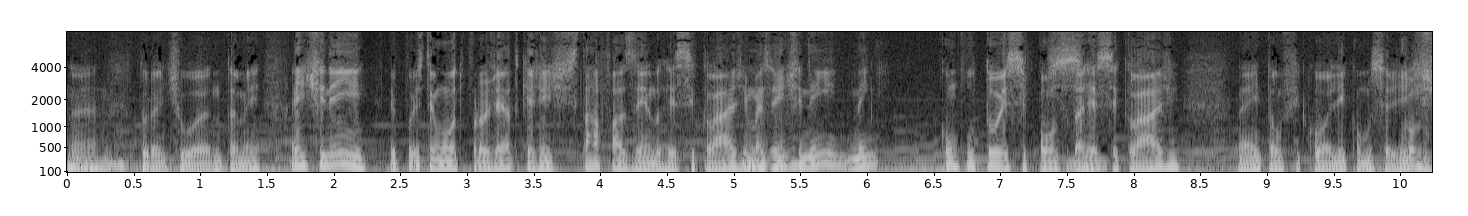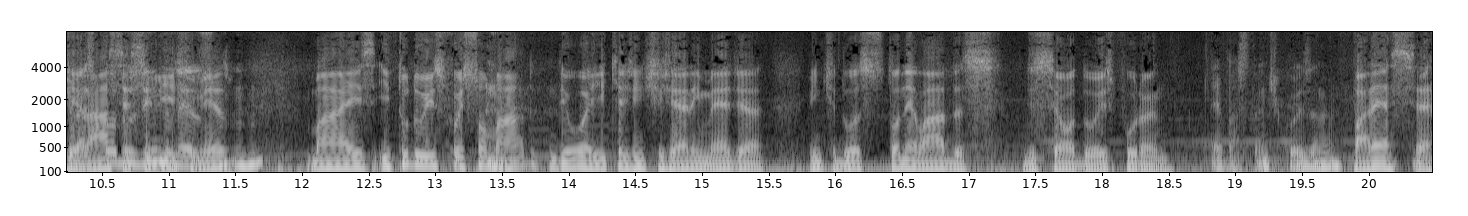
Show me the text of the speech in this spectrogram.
né, uhum. durante o ano também. A gente nem, depois tem um outro projeto que a gente está fazendo reciclagem, uhum. mas a gente uhum. nem, nem computou esse ponto Sim. da reciclagem, né? Então ficou ali como se a gente como gerasse esse lixo mesmo. mesmo. Uhum. Mas e tudo isso foi somado, deu aí que a gente gera em média 22 toneladas de CO2 por ano. É bastante coisa, né? Parece, é.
